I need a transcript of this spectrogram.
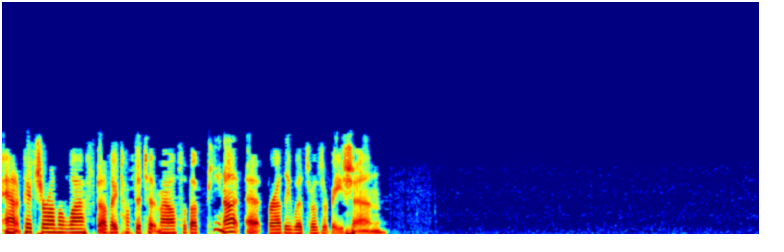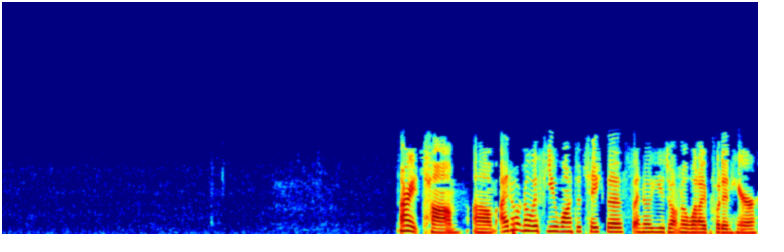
And a picture on the left of a tufted titmouse with a peanut at Bradley Woods Reservation. All right, Tom, um, I don't know if you want to take this. I know you don't know what I put in here,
